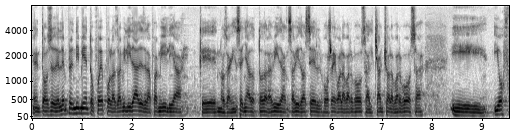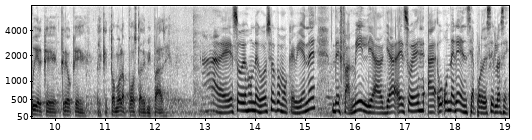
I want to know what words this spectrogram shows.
entonces el emprendimiento fue por las habilidades de la familia que nos han enseñado toda la vida, han sabido hacer el borrego a la barbosa, el chancho a la barbosa, y yo fui el que creo que el que tomó la posta de mi padre eso es un negocio como que viene de familia, ya eso es ah, una herencia, por decirlo así.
